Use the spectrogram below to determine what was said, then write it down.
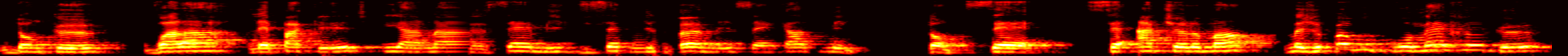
Donc, euh, voilà les packages. Il y en a de 5 000, 17 000, 20 000, 50 000. Donc, c'est actuellement, mais je peux vous promettre que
